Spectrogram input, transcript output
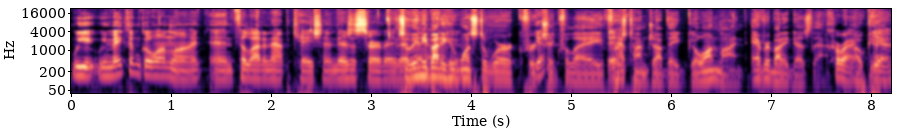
we we make them go online and fill out an application. There's a survey. So, anybody who do. wants to work for Yeah. Chick Fil A, first time job, they go online. Everybody does that. correct, Okay. yeah,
